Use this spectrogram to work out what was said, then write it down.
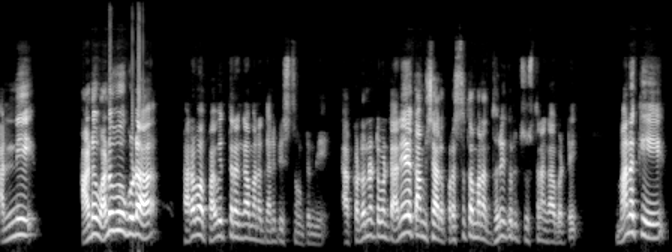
అన్ని అణు అణువు కూడా పరమ పవిత్రంగా మనకు కనిపిస్తూ ఉంటుంది. అక్కడ ఉన్నటువంటి అనేక అంశాలు ప్రస్తుతం మన ధుని గురించి చూస్తున్నాం కాబట్టి మనకి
